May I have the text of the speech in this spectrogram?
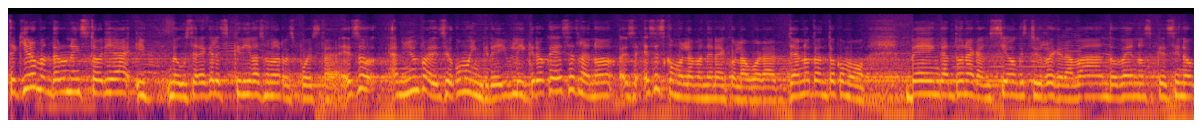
te quiero mandar una historia y me gustaría que le escribas una respuesta. Eso a mí me pareció como increíble y creo que esa es, la no, esa es como la manera de colaborar. Ya no tanto como, ven, canta una canción que estoy regrabando, ven, no sé qué, sino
